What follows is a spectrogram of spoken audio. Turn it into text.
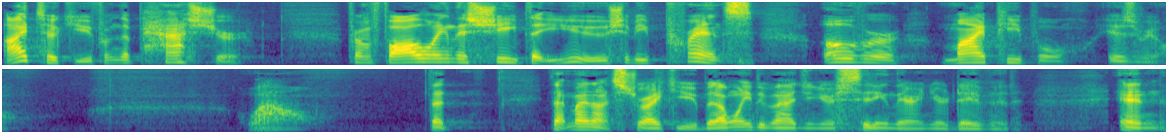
I took you from the pasture from following the sheep that you should be prince over my people, Israel. Wow. That, that might not strike you, but I want you to imagine you're sitting there and you're David. And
